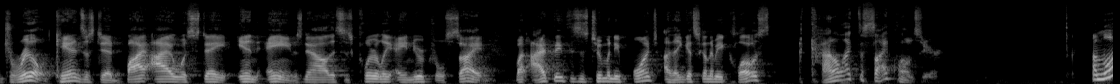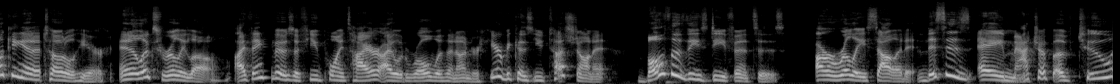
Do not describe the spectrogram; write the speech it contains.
drilled, Kansas did, by Iowa State in Ames. Now, this is clearly a neutral site, but I think this is too many points. I think it's going to be close. I kind of like the Cyclones here. I'm looking at a total here, and it looks really low. I think if it was a few points higher, I would roll with an under here because you touched on it. Both of these defenses are really solid. This is a mm-hmm. matchup of two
